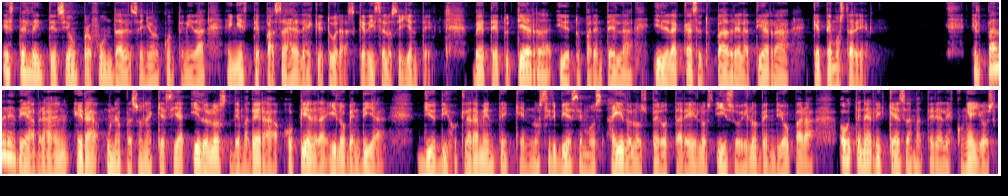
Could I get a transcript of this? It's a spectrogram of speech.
Esta es la intención profunda del Señor contenida en este pasaje de las Escrituras, que dice lo siguiente, Vete de tu tierra y de tu parentela y de la casa de tu padre a la tierra que te mostraré. El padre de Abraham era una persona que hacía ídolos de madera o piedra y lo vendía. Dios dijo claramente que no sirviésemos a ídolos, pero Taré los hizo y los vendió para obtener riquezas materiales con ellos.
